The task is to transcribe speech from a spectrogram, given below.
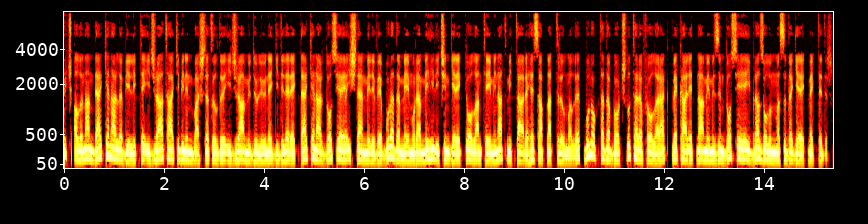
3. Alınan derkenarla birlikte icra takibinin başlatıldığı icra müdürlüğüne gidilerek derkenar dosyaya işlenmeli ve burada memura mehil için gerekli olan teminat miktarı hesaplattırılmalı, bu noktada borçlu tarafı olarak, vekaletnamemizin dosyaya ibraz olunması da gerekmektedir.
